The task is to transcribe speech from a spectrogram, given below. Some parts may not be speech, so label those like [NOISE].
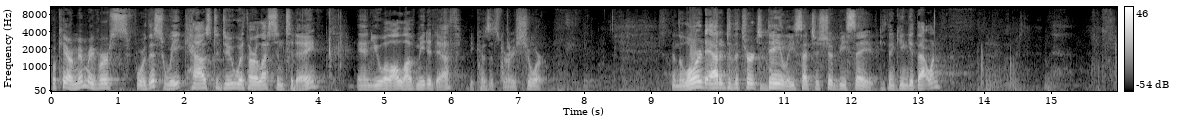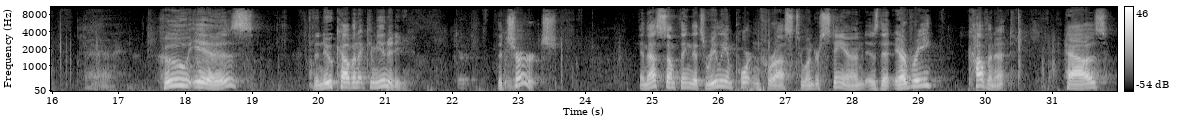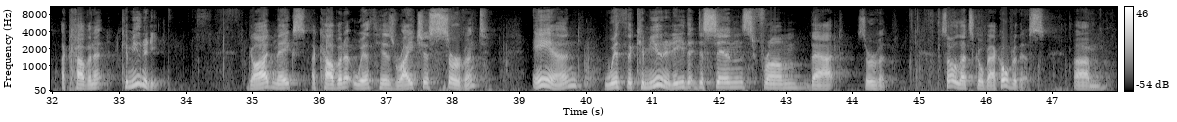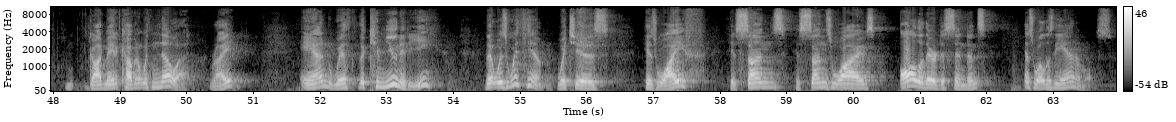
Okay, our memory verse for this week has to do with our lesson today, and you will all love me to death because it's very short. And the Lord added to the church daily such as should be saved. Do you think you can get that one? Who is the new covenant community? The church. And that's something that's really important for us to understand is that every covenant has a covenant community. God makes a covenant with his righteous servant and with the community that descends from that servant. So let's go back over this. Um, God made a covenant with Noah, right? And with the community that was with him, which is his wife, his sons, his sons' wives, all of their descendants, as well as the animals.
